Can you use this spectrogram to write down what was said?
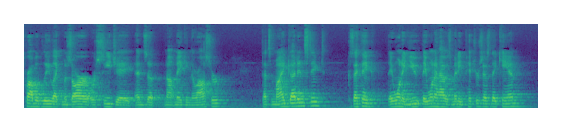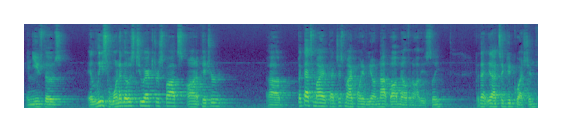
probably like Mazar or CJ ends up not making the roster. That's my gut instinct because I think they want to use they want to have as many pitchers as they can and use those at least one of those two extra spots on a pitcher. Uh, but that's my that's just my point of view. I'm not Bob Melvin, obviously, but that, yeah, that's a good question.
